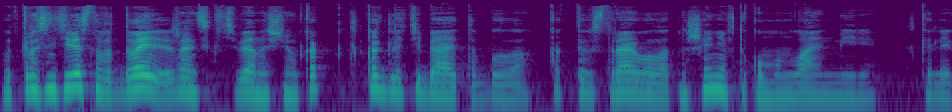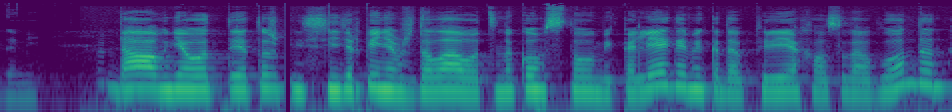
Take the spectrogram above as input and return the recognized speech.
Вот как раз интересно, вот давай, Жань, с тебя начнем. Как, как для тебя это было? Как ты выстраивала отношения в таком онлайн-мире с коллегами? Да, мне вот я тоже с нетерпением ждала вот знакомств с новыми коллегами, когда переехала сюда в Лондон,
